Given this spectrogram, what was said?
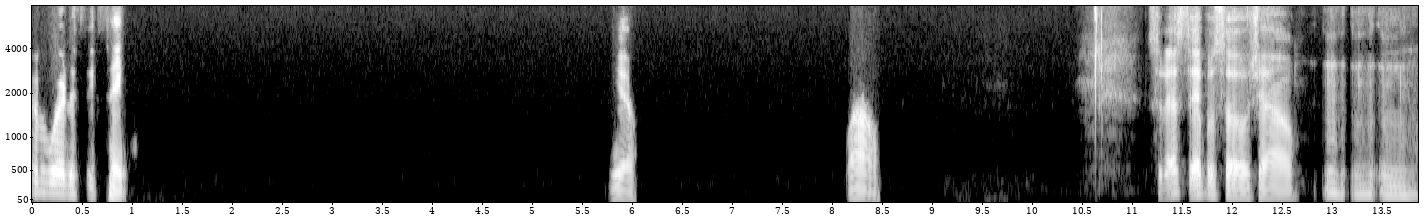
February the 16th. Yeah. Wow. So that's the episode, y'all. Mm-mm-mm.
